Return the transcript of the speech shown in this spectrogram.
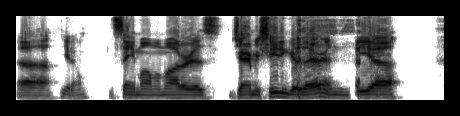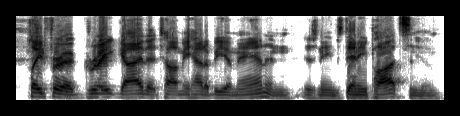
uh, you know, the same alma mater as Jeremy Sheetinger there, and he uh, played for a great guy that taught me how to be a man, and his name's Denny Potts, and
